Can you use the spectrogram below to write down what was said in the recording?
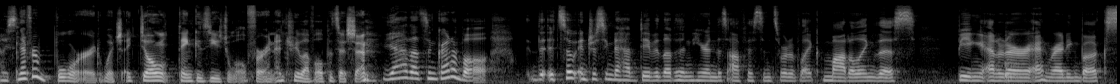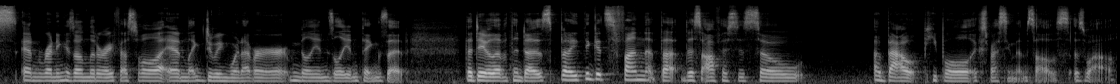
I was never bored, which I don't think is usual for an entry level position. Yeah, that's incredible. It's so interesting to have David Levithan in this office and sort of like modeling this being an editor and writing books and running his own literary festival and like doing whatever million zillion things that that David Levithan does. But I think it's fun that, that this office is so about people expressing themselves as well.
